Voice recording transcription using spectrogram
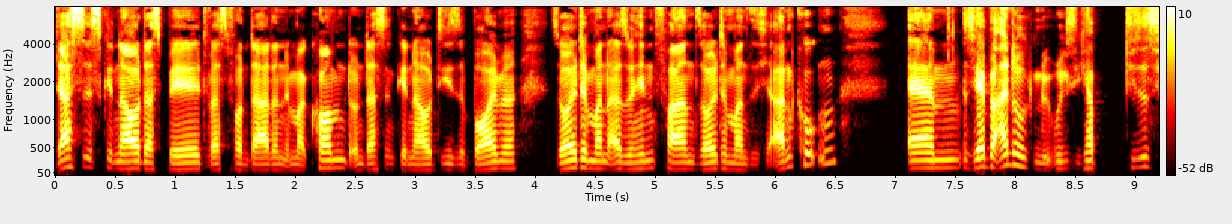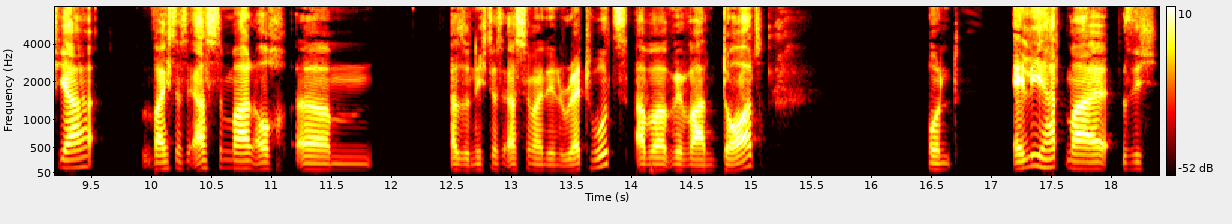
Das ist genau das Bild, was von da dann immer kommt und das sind genau diese Bäume. Sollte man also hinfahren, sollte man sich angucken. Ähm, Sehr beeindruckend übrigens. Ich habe dieses Jahr, war ich das erste Mal auch, ähm, also nicht das erste Mal in den Redwoods, aber wir waren dort und Ellie hat mal sich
